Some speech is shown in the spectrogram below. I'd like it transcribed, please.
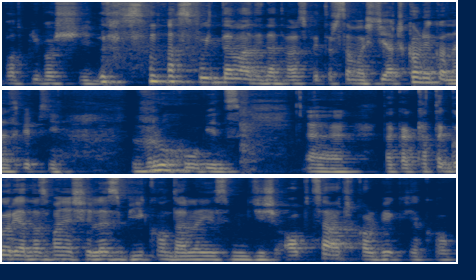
wątpliwości na swój temat i na temat swojej tożsamości, aczkolwiek ona jest wiecznie w ruchu, więc e, taka kategoria nazwania się lesbijką dalej jest mi gdzieś obca, aczkolwiek jako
